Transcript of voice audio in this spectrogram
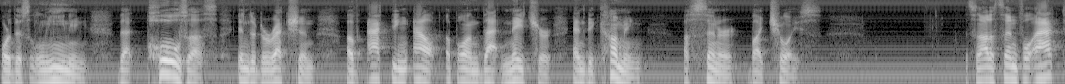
or this leaning that pulls us in the direction of acting out upon that nature and becoming a sinner by choice. It's not a sinful act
